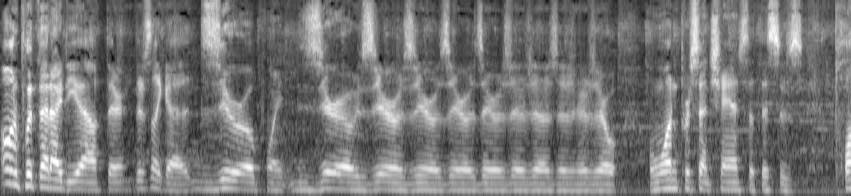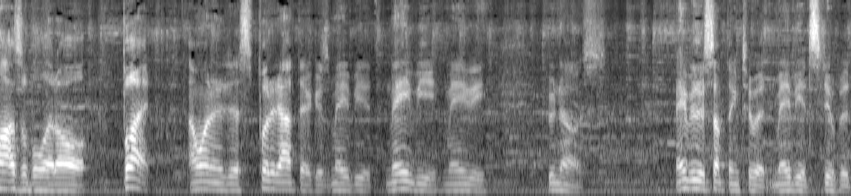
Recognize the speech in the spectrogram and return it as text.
I want to put that idea out there. There's like a zero point zero zero zero zero zero zero zero zero zero one percent chance that this is plausible at all. But I want to just put it out there because maybe it's maybe maybe who knows. Maybe there's something to it. Maybe it's stupid.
